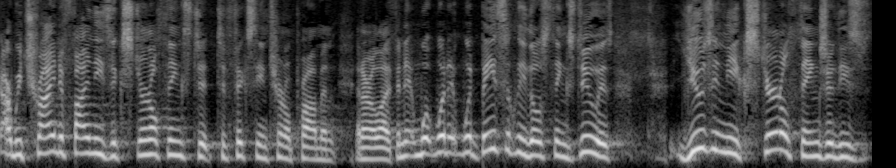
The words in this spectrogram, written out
Are we trying to find these external things to, to fix the internal problem in, in our life? And it, what, what, it, what basically those things do is using the external things or these,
